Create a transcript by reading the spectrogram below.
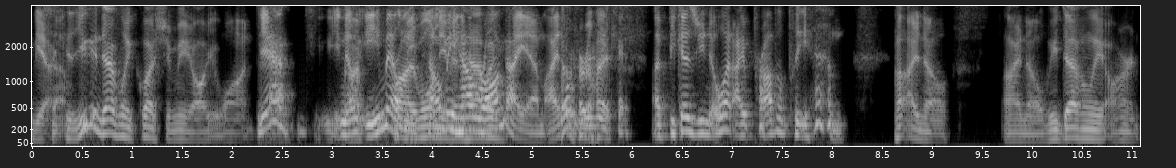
Yeah, So- because you can definitely question me all you want. Yeah, you know, I email me, tell me how wrong I am. I don't really care Uh, because you know what? I probably am. I know. I know. We definitely aren't.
